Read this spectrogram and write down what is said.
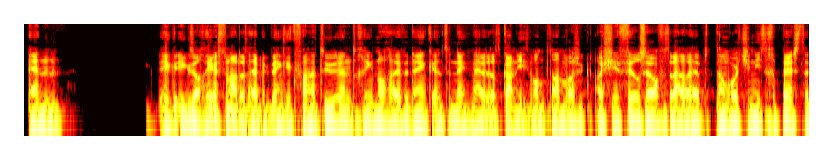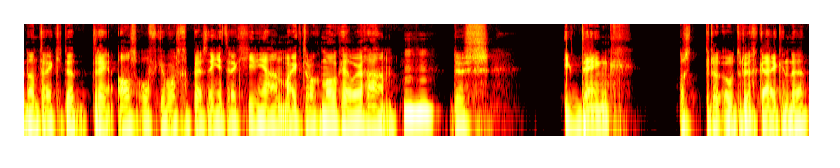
En ik, ik dacht eerst van, nou, dat heb ik denk ik van nature. En toen ging ik nog even denken en toen denk ik, nee, dat kan niet. Want dan was ik, als je veel zelfvertrouwen hebt, dan word je niet gepest. En dan trek je dat alsof je wordt gepest en je trekt je niet aan. Maar ik trok me ook heel erg aan. Mhm. Dus ik denk, als op terugkijkende,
